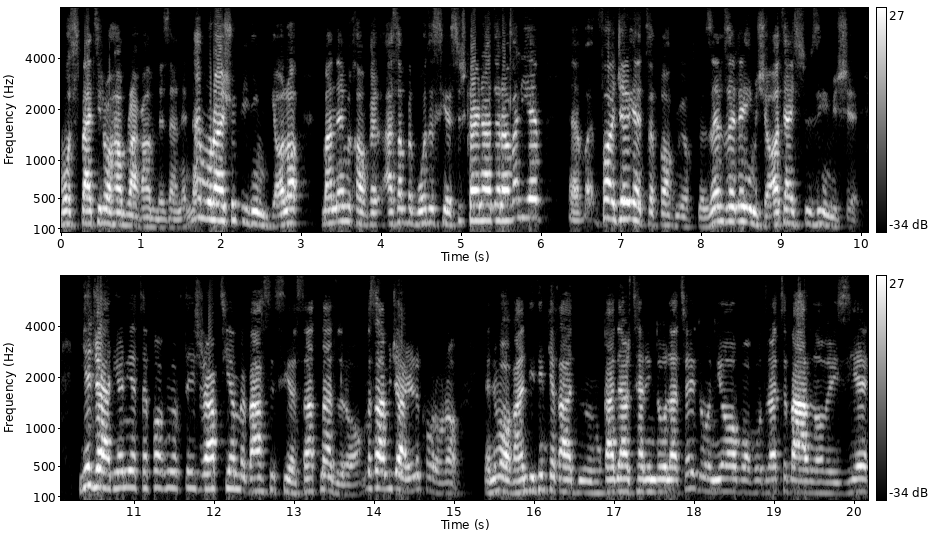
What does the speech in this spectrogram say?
مثبتی رو هم رقم بزنه. نمونهش رو دیدیم دیگه. حالا من نمی‌خوام اصلا به بود سیاسیش کاری ندارم ولی یه فاجعه اتفاق میفته زلزله ای میشه آتش سوزی میشه. یه جریانی اتفاق میفته هیچ ربطی هم به بحث سیاست نداره. مثلا همین جریان کرونا. یعنی واقعا دیدیم که قدرترین دولت های دنیا با قدرت برنامه‌ریزی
